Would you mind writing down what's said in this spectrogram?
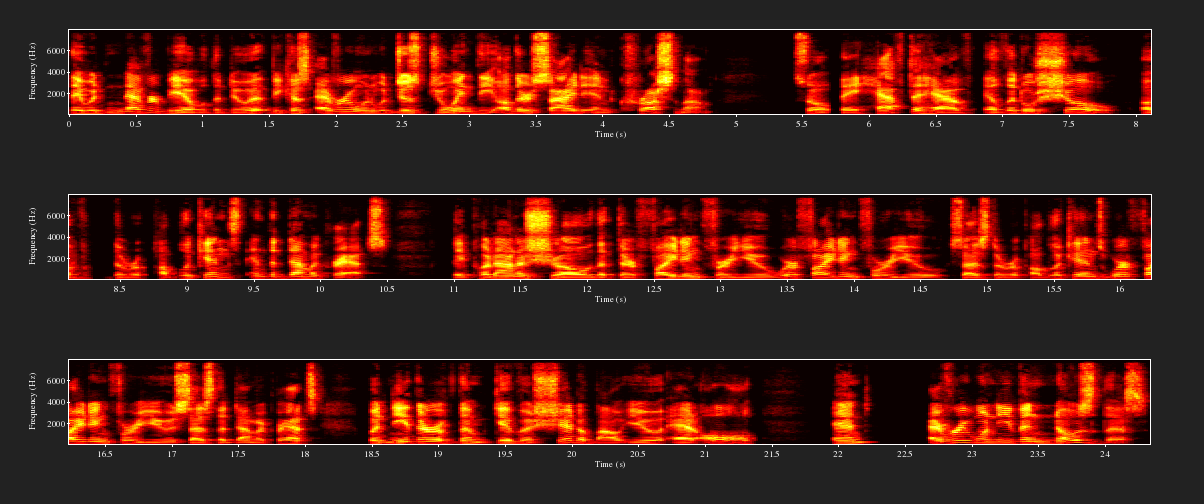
they would never be able to do it because everyone would just join the other side and crush them. So they have to have a little show of the Republicans and the Democrats. They put on a show that they're fighting for you. We're fighting for you, says the Republicans. We're fighting for you, says the Democrats. But neither of them give a shit about you at all. And everyone even knows this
